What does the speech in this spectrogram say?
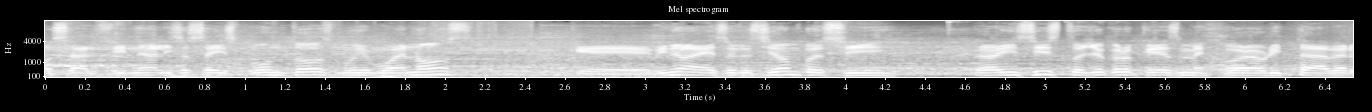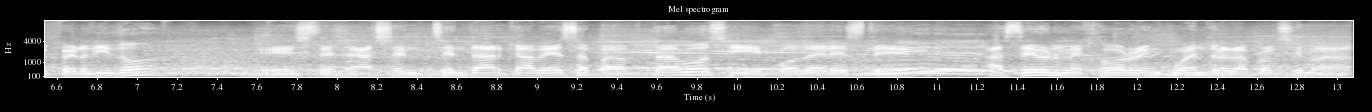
o sea, al final hizo seis puntos muy buenos, que vino la desilusión, pues sí, pero insisto, yo creo que es mejor ahorita haber perdido, este, sentar cabeza para octavos y poder este, hacer un mejor encuentro la próxima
